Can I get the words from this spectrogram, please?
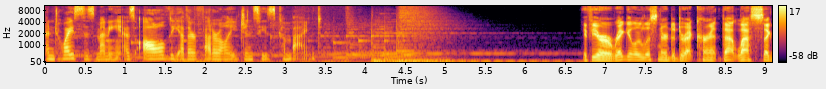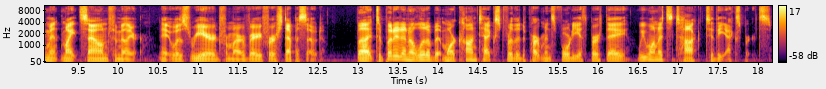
and twice as many as all the other federal agencies combined. If you're a regular listener to Direct Current, that last segment might sound familiar. It was re aired from our very first episode. But to put it in a little bit more context for the department's 40th birthday, we wanted to talk to the experts.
